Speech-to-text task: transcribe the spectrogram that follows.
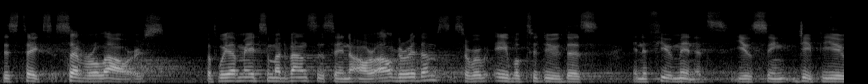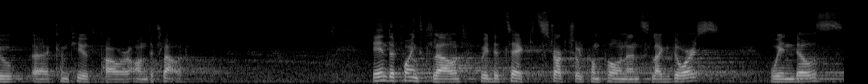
This takes several hours, but we have made some advances in our algorithms, so we're able to do this in a few minutes using GPU uh, compute power on the cloud. In the point cloud, we detect structural components like doors, windows,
